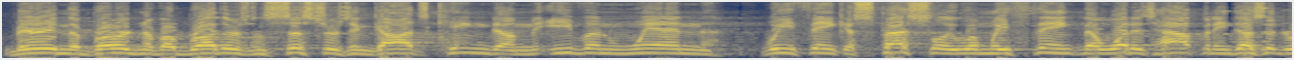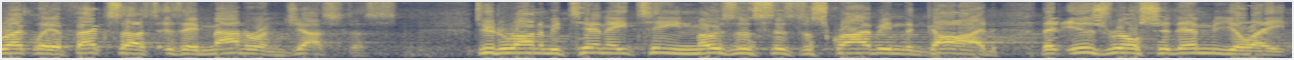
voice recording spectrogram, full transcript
bearing the burden of our brothers and sisters in God's kingdom, even when we think, especially when we think that what is happening doesn't directly affect us, is a matter of justice. Deuteronomy 10 18, Moses is describing the God that Israel should emulate.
